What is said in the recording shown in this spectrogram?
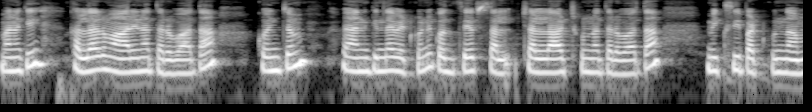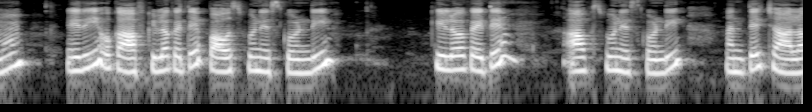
మనకి కలర్ మారిన తర్వాత కొంచెం ఫ్యాన్ కింద పెట్టుకొని కొద్దిసేపు చల్ చల్లార్చుకున్న తర్వాత మిక్సీ పట్టుకుందాము. ఇది ఒక హాఫ్ కిలోకి అయితే పావు స్పూన్ వేసుకోండి. కిలోకి అయితే హాఫ్ స్పూన్ వేసుకోండి. అంతే చాలా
